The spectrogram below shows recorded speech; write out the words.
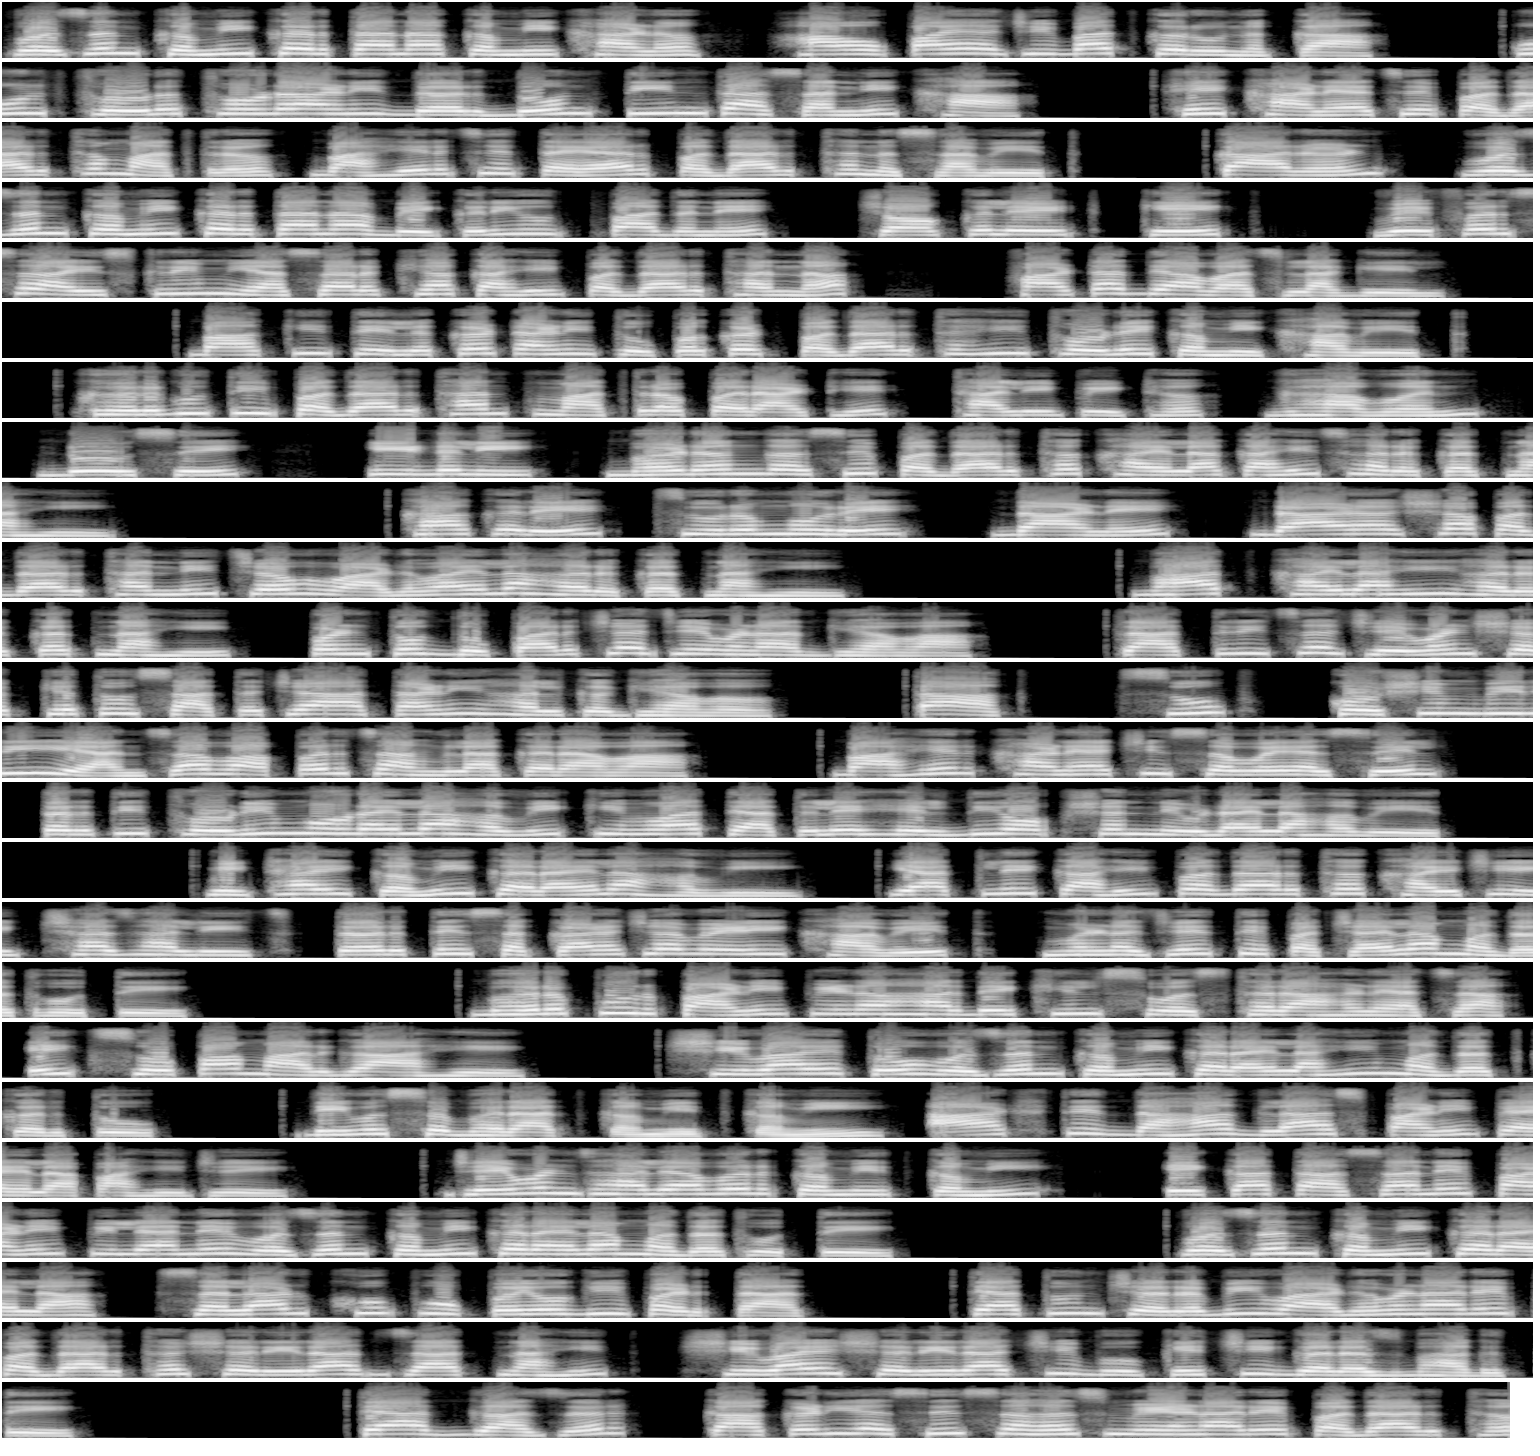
वजन कमी करताना कमी खाणं हा उपाय अजिबात करू नका. फूल थोडं थोडं आणि दर दोन तीन तासांनी खा. हे खाण्याचे पदार्थ मात्र बाहेरचे तयार पदार्थ नसावेत. कारण वजन कमी करताना बेकरी उत्पादने चॉकलेट केक वेफर्स आईस्क्रीम यासारख्या काही पदार्थांना फाटा द्यावाच लागेल. बाकी तेलकट आणि तुपकट पदार्थही थोडे कमी खावेत. घरगुती पदार्थांत मात्र पराठे थालीपीठ घावन डोसे इडली भडंग असे पदार्थ खायला काहीच हरकत नाही. खाकरे चुरमुरे दाणे डाळ अशा पदार्थांनी चव वाढवायला हरकत नाही. भात खायलाही हरकत नाही पण तो दुपारच्या जेवणात घ्यावा. रात्रीचं जेवण शक्यतो सातच्या आत आणि हलकं घ्यावं. ताक सूप कोशिंबिरी यांचा वापर चांगला करावा. बाहेर खाण्याची सवय असेल तर ती थोडी मोडायला हवी किंवा त्यातले हेल्दी ऑप्शन निवडायला हवेत. मिठाई कमी करायला हवी. यातले काही पदार्थ खायची इच्छा झालीच तर ते सकाळच्या वेळी खावेत म्हणजे ते पचायला मदत होते. भरपूर पाणी पिणं हा देखील स्वस्थ राहण्याचा एक सोपा मार्ग आहे. शिवाय तो वजन कमी करायलाही मदत करतो. दिवसभरात कमीत कमी आठ ते दहा ग्लास पाणी प्यायला पाहिजे. जेवण झाल्यावर कमीत कमी एका तासाने पाणी पिल्याने वजन कमी करायला मदत होते. वजन कमी करायला सलाड खूप उपयोगी पडतात. त्यातून चरबी वाढवणारे पदार्थ शरीरात जात नाहीत शिवाय शरीराची भुकेची गरज भागते. त्यात गाजर काकडी असे सहज मिळणारे पदार्थ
